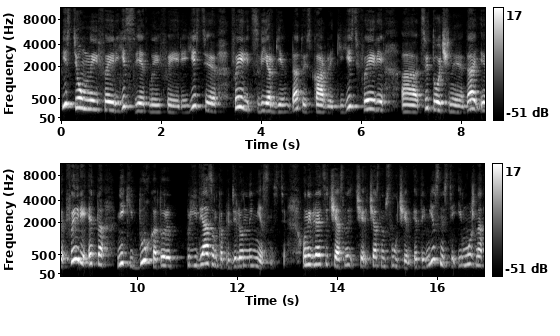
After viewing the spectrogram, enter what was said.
Есть темные фейри, есть светлые фейри, есть э, фейри-цверги, да, то есть карлики, есть фейри э, цветочные. Да. Фейри это некий дух, который привязан к определенной местности. Он является частным, частным случаем этой местности и можно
